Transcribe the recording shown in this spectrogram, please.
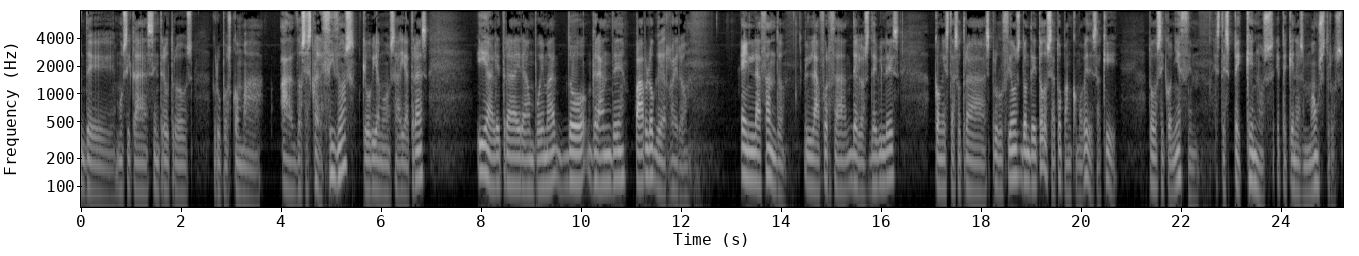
de músicas, entre outros grupos como a dos esclarecidos, que ouvíamos aí atrás, e a letra era un poema do grande Pablo Guerrero. Enlazando la fuerza de los débiles con estas outras producións donde todos se atopan, como vedes aquí, todos se coñecen, estes pequenos e pequenas monstruos,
